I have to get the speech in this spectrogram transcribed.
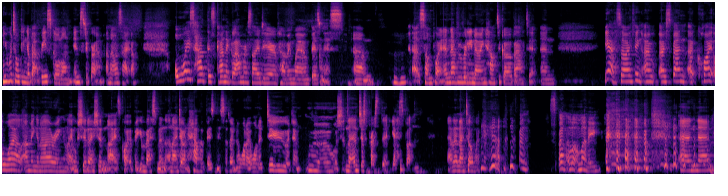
you were talking about B school on Instagram, and I was like, I've always had this kind of glamorous idea of having my own business um, Mhm. at some point, and never really knowing how to go about it. And yeah, so I think I, I spent uh, quite a while umming and ahhing, like, well, should I, shouldn't I? It's quite a big investment, and I don't have a business. I don't know what I want to do. I don't, uh, what should, and I just pressed the yes button. And then I told my spent spent a lot of money, and uh,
